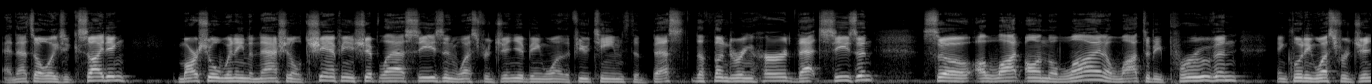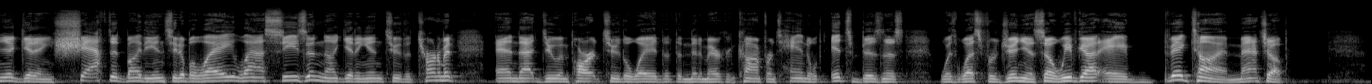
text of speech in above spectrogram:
And that's always exciting. Marshall winning the national championship last season, West Virginia being one of the few teams to best the Thundering Herd that season. So, a lot on the line, a lot to be proven including West Virginia getting shafted by the NCAA last season, not getting into the tournament, and that due in part to the way that the Mid American Conference handled its business with West Virginia. So we've got a big time matchup.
